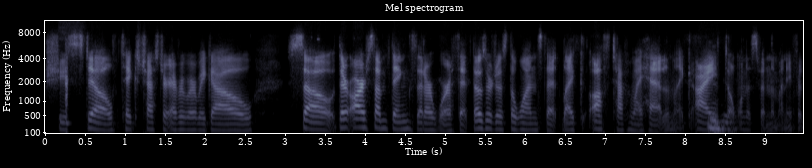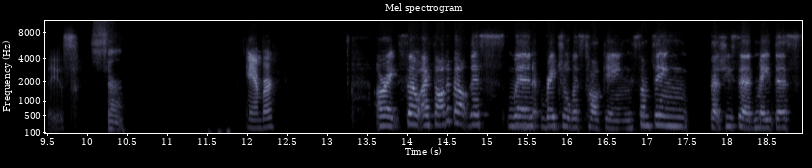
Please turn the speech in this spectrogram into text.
she still takes Chester everywhere we go. So there are some things that are worth it. Those are just the ones that like off the top of my head I'm like I Mhm. don't want to spend the money for these. Sure. Amber? All right. So I thought about this when Rachel was talking. Something that she said made this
